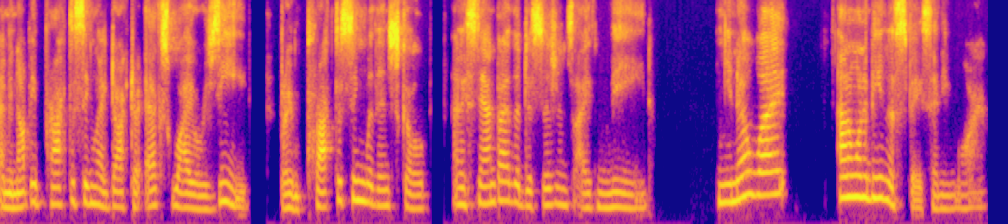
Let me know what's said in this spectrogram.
I may not be practicing like Dr. X, Y, or Z, but I'm practicing within scope and I stand by the decisions I've made. And you know what? I don't want to be in this space anymore.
